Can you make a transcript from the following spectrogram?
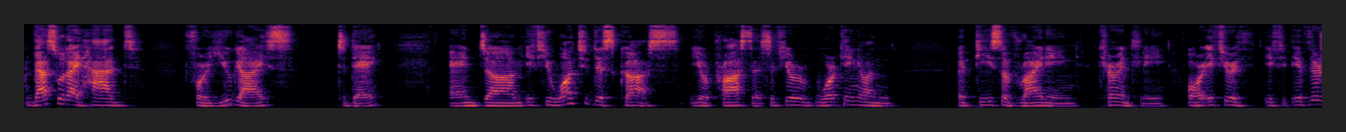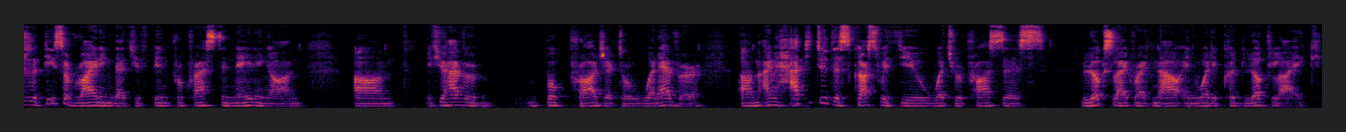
that's what i had for you guys today and um, if you want to discuss your process, if you're working on a piece of writing currently, or if you're if if there's a piece of writing that you've been procrastinating on, um, if you have a book project or whatever, um, I'm happy to discuss with you what your process looks like right now and what it could look like.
